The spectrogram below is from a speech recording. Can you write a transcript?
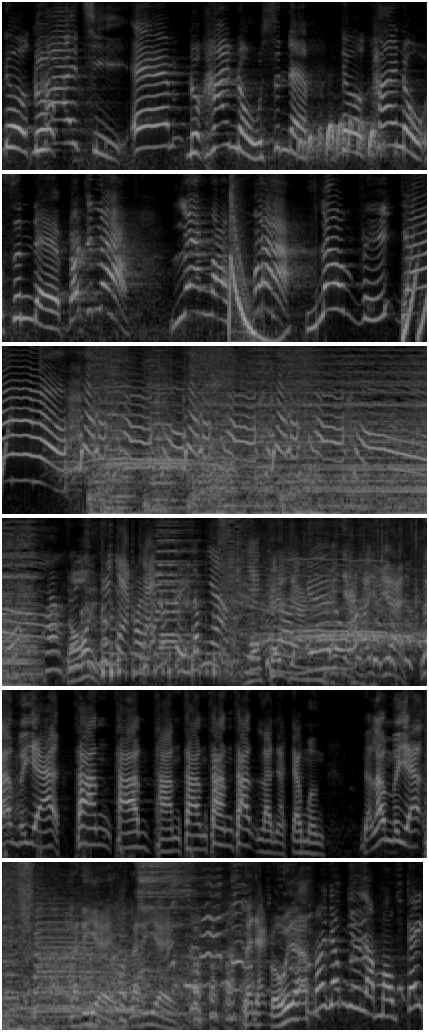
được, được hai chị em Được hai nụ xinh đẹp Được hai nụ xinh đẹp Đó chính là Lan Ngọc và Lâm Vĩ Dạ Khoan xíu, Rồi. cái nhạc hồi nãy nó kỳ lắm nha Một cái nhạc Cái nhạc là gì vậy? Lâm Vĩ Dạ than than than than than than là nhạc chào mừng. Dạ, Lâm Vĩ Dạ là đi về, là đi về. Là nhạc đuổi đó. Nó giống như là một cái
